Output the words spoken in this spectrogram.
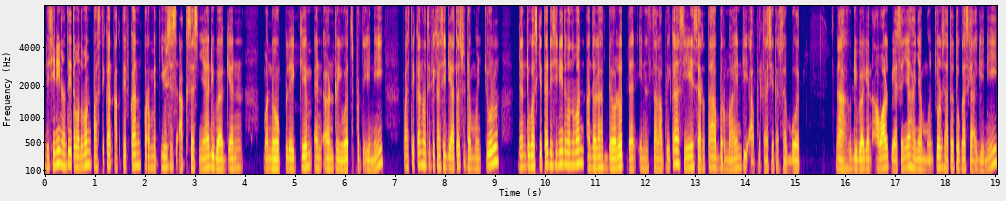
Di sini nanti teman-teman pastikan aktifkan permit usage access-nya di bagian menu play game and earn reward seperti ini. Pastikan notifikasi di atas sudah muncul dan tugas kita di sini teman-teman adalah download dan install aplikasi serta bermain di aplikasi tersebut. Nah, di bagian awal biasanya hanya muncul satu tugas kayak gini.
